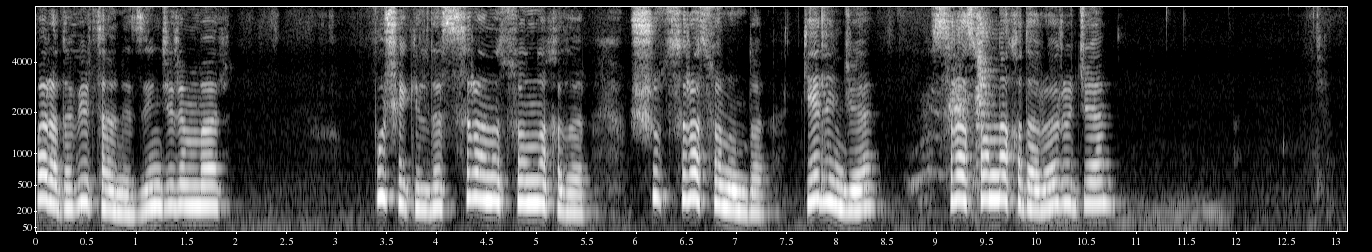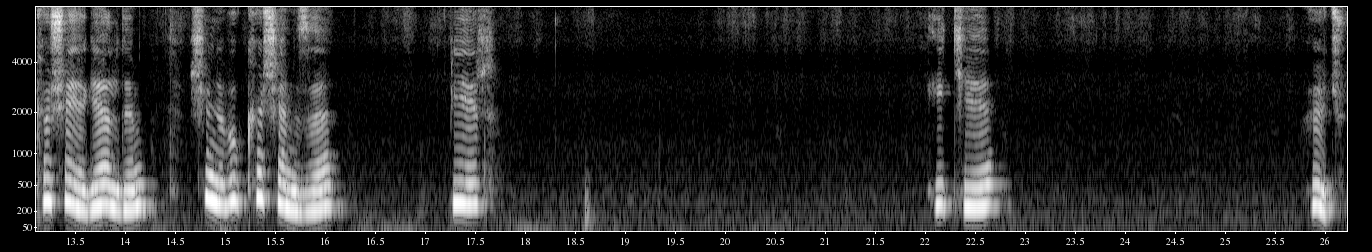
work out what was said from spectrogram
Arada bir tane zincirim var. Bu şekilde sıranın sonuna kadar. Şu sıra sonunda gelince sıra sonuna kadar öreceğim. Köşeye geldim. Şimdi bu köşemize bir. İki. Üç.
